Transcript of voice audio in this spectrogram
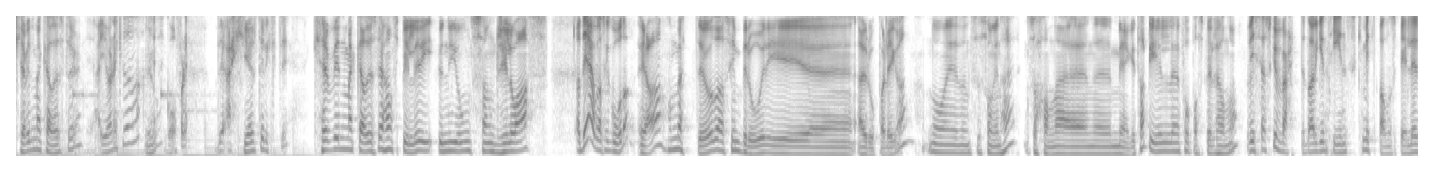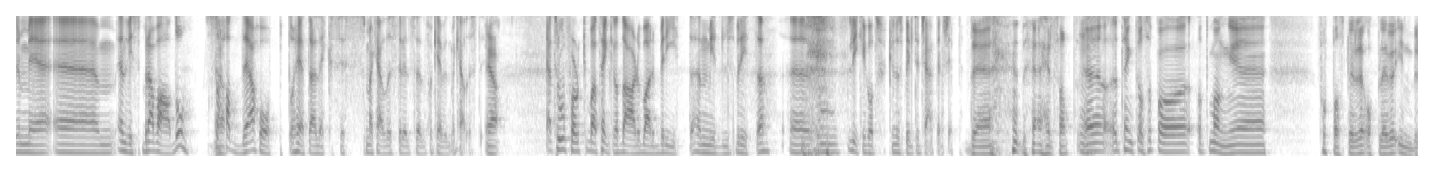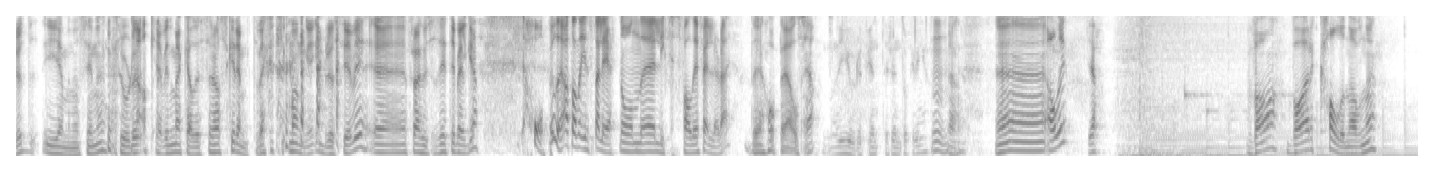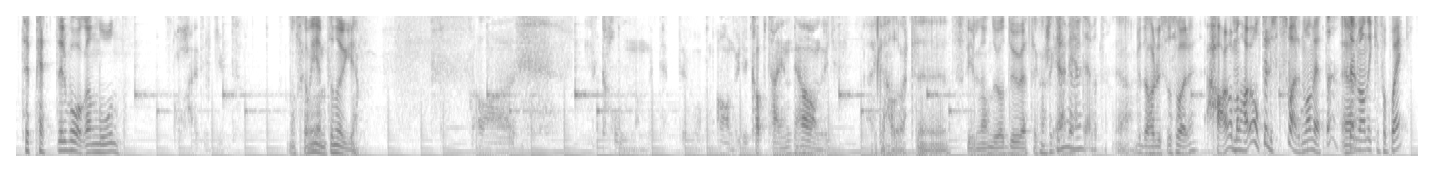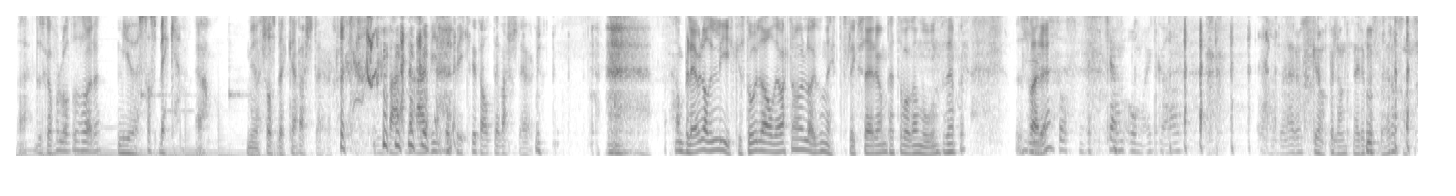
Kevin McAllister. Ja, gjør han ikke det, da? Jo. Jeg går for det. Det er helt riktig. Kevin McAllister han spiller i Union Saint-Gilloise. Ja, de er jo ganske gode, da. Ja, Han møtte jo da sin bror i eh, Europaligaen nå i denne sesongen her. Så han er en eh, meget habil fotballspiller, han òg. Hvis jeg skulle vært en argentinsk midtbanespiller med eh, en viss bravado, så Ja. hadde jeg håpet å hete Alexis McAllister istedenfor Kevin McAllister. Ja. Jeg tror folk bare tenker at da er du bare brite, en middels brite, eh, som like godt kunne spilt i championship. Det, det er helt sant. Jeg tenkte også på at mange fotballspillere opplever innbrudd i hjemmene sine. Tror du Kevin McAllister har skremt vekk mange innbruddstyver eh, fra huset sitt i Belgia? Jeg håper jo det, at han har installert noen eh, livsfarlige feller der. Det håper jeg også. Ja. Julepynt rundt omkring. Ja. Eh, Ali, Ja. hva var kallenavnet til Petter Vågan Moen? Nå skal vi hjem til Norge. Ah, Kallenavnet Petter Vågen. Aner ikke. Kaptein. Jeg aner ikke. Det hadde vært eh, et stilnavn. Du, du vet det kanskje ikke? Jeg vet det, jeg vet det. Ja, vil du ha lyst til å svare? Har, man har jo alltid lyst til å svare når man vet det, selv om man ikke får poeng. Nei, du skal få lov til å svare. Mjøsas Beckham. Ja. Mjøsas Beckham. Verste jeg har hørt. Det er vi- oppriktig talt det verste jeg har hørt. Han ble vel aldri like stor. Det har aldri vært noe lagd en Netflix-serie om Petter Vågan Moen, f.eks. Dessverre. Mjøsas Beckham, oh my god. Det er å skrape langt ned i bøtta her, altså.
